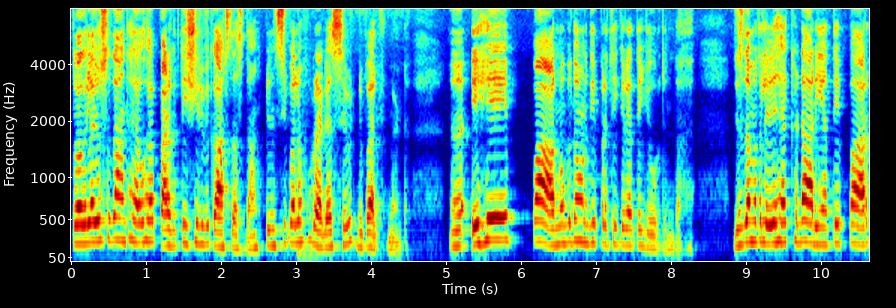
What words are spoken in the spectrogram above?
ਤੋ ਅਗਲਾ ਜੋ ਸਿਧਾਂਤ ਹੈ ਉਹ ਹੈ ਪ੍ਰਗਤੀਸ਼ੀਲ ਵਿਕਾਸ ਦਾ ਸਿਧਾਂਤ ਪ੍ਰਿੰਸੀਪਲ ਆਫ ਪ੍ਰੋਗਰੈਸਿਵ ਡਿਵੈਲਪਮੈਂਟ ਇਹ ਭਾਰ ਨੂੰ ਵਧਾਉਣ ਦੀ ਪ੍ਰਤੀਕਿਰਿਆ ਤੇ ਜ਼ੋਰ ਦਿੰਦਾ ਹੈ। ਜਿਸ ਦਾ ਮਤਲਬ ਇਹ ਹੈ ਖਿਡਾਰੀਆਂ ਤੇ ਭਾਰ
